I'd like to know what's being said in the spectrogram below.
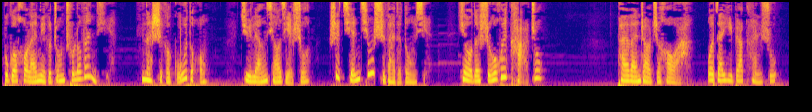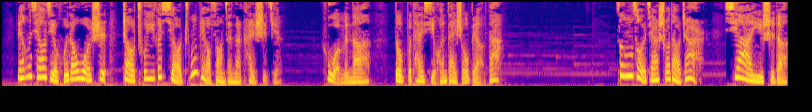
不过后来那个钟出了问题，那是个古董，据梁小姐说是前清时代的东西，有的时候会卡住。拍完照之后啊，我在一边看书，梁小姐回到卧室，找出一个小钟表放在那儿看时间。我们呢都不太喜欢戴手表的。曾作家说到这儿，下意识的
